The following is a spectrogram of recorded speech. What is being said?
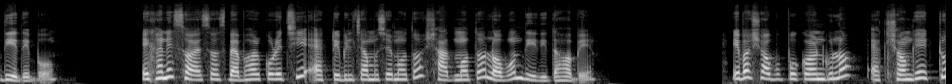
দিয়ে দেব। এখানে সয়া সস ব্যবহার করেছি, এক টেবিল চামচের মতো, স্বাদ মতো লবণ দিয়ে দিতে হবে। এবার সব উপকরণগুলো একসঙ্গে একটু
